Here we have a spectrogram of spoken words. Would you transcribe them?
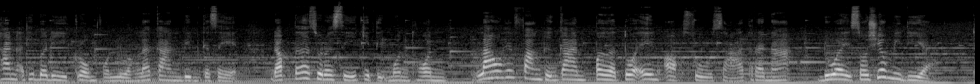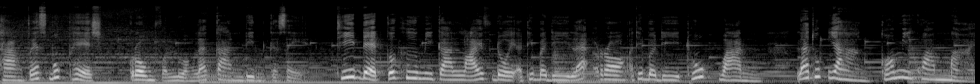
ท่านอธิบดีกรมฝนหลวงและการบินเกษตร ดรสุรศรีกิติมนทน เล่าให้ฟังถึงการเปิดตัวเองออกสู่สาธารณะ ด้วยโซเชียลมีเดียทาง Facebook Page กรมฝนหลวงและการบินเกษตร ที่เด็ดก็คือมีการไลฟ์โดยอธิบดีและรองอธิบดีทุกวัน และทุกอย่างก็มีความหมาย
